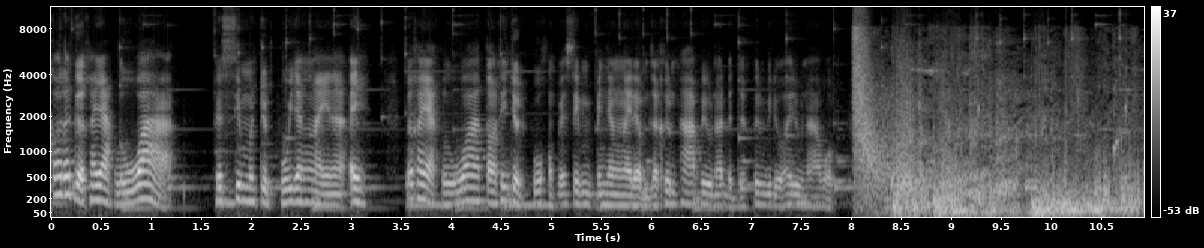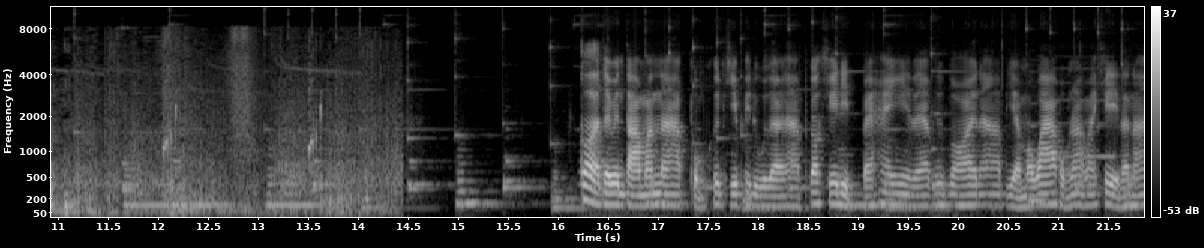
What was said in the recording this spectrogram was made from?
ก็ถ้าเกิดใครอยากรู้ว่าเพชรซิมมันจุดพลุยังไงนะเอ้ยถ้าใครอยากรู้ว่าตอนที่จุดพลุของเพชรซิมเป็นยังไงเดี๋ยวผมจะขึ้นภาพให้ดูนะเดี๋ยวจะขึ้นวิดีโอให้ดูนะครับผมก็อาจจะเป็นตามมันนะครับ ผมขึ้นคลิปให้ดูแล้วนะครับ ก็เครดิตไปให้แล้วเรียบร้อยนะครับอย่ามาว่าผมนะไม่เครดิตแล้วนะ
